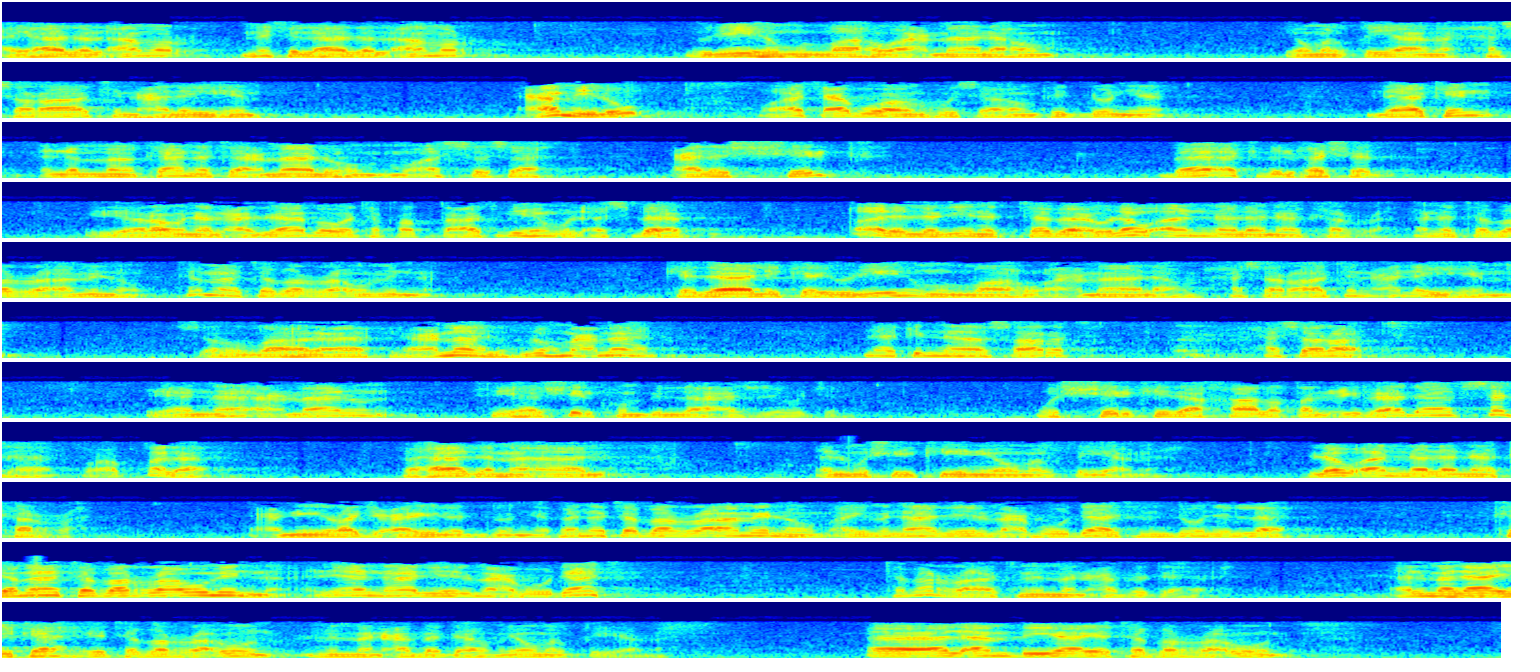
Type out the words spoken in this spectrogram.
أي هذا الأمر مثل هذا الأمر يريهم الله أعمالهم يوم القيامة حسرات عليهم. عملوا وأتعبوا أنفسهم في الدنيا لكن لما كانت أعمالهم مؤسسة على الشرك باءت بالفشل. يرون العذاب وتقطعت بهم الأسباب. قال الذين اتبعوا لو أن لنا كرة فنتبرأ منهم كما تبرأوا منا. كذلك يريهم الله أعمالهم حسرات عليهم. نسأل الله العافية. أعمالهم لهم أعمال لكنها صارت حسرات لأنها أعمال فيها شرك بالله عز وجل. والشرك إذا خالط العبادة أفسدها وأبطلها. فهذا مآل المشركين يوم القيامة. لو أن لنا كرة يعني رجعة إلى الدنيا فنتبرأ منهم أي من هذه المعبودات من دون الله كما تبرأوا منا لأن هذه المعبودات تبرأت ممن عبدها. الملائكة يتبرؤون ممن عبدهم يوم القيامة. آه، الأنبياء يتبرؤون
